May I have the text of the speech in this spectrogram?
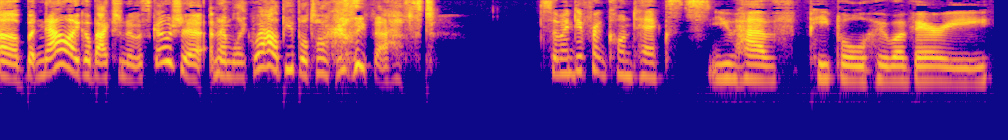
Uh, but now I go back to Nova Scotia and I'm like, wow, people talk really fast. So in different contexts, you have people who are very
